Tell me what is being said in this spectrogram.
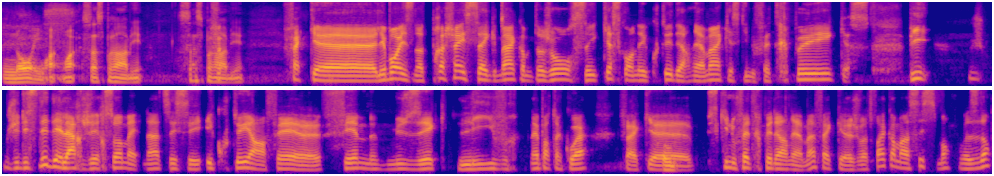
Nice. ouais, ouais, ça se prend bien. Ça se prend bien. Fait que euh, les boys, notre prochain segment, comme toujours, c'est qu'est-ce qu'on a écouté dernièrement, qu'est-ce qui nous fait triper, qu'est-ce. Puis j'ai décidé d'élargir ça maintenant. tu sais, C'est écouter, en fait, euh, films, musique, livres, n'importe quoi. Fait que, euh, ce qui nous fait triper dernièrement. Fait que je vais te faire commencer, Simon. Vas-y donc.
